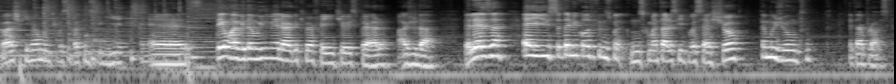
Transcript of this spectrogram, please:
Eu acho que realmente você vai conseguir é, ter uma vida muito melhor daqui pra frente, eu espero ajudar. Beleza? É isso, até me aqui nos, nos comentários o que você achou. Tamo junto e até a próxima.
